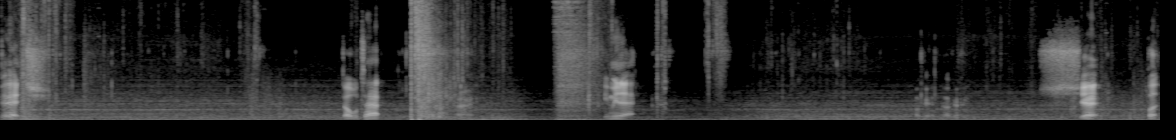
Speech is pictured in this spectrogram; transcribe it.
Bitch. Double tap. Alright. Give me that. Okay, okay. Shit. But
